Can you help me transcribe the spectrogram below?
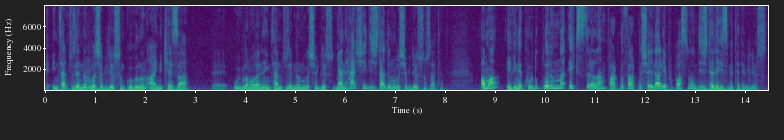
e, internet üzerinden hı. ulaşabiliyorsun. Google'ın aynı keza e, uygulamalarına internet üzerinden ulaşabiliyorsun. Yani her şeyi dijitalden ulaşabiliyorsun zaten. Ama evine kurduklarınla ekstradan farklı farklı şeyler yapıp aslında o dijitale hizmet edebiliyorsun.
